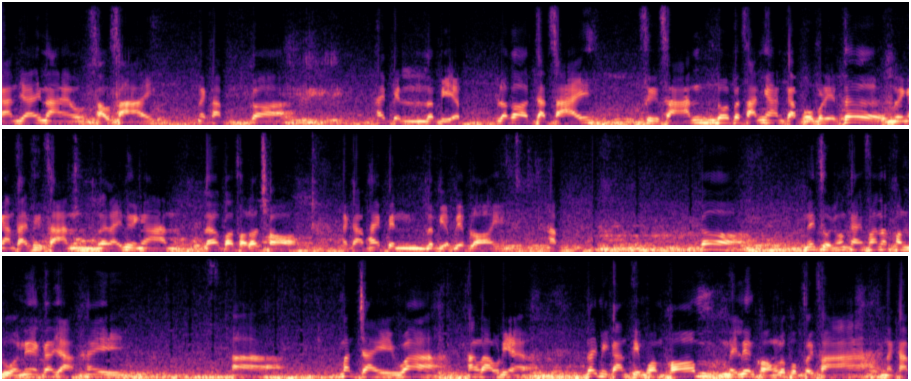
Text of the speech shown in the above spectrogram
การย้ายนายเสาสายนะครับ ก็ ให้เป็นระเบียบ แล้วก็จัดสายสื่อสารโดยประสานงานกับโอเปอเรเตอร์หน่วยงานสายสื่อสารหลาย ๆ หน่วยงาน แล้วก็สทชนะครับให้เป็นระเบียบเรียบร้อยครับ ก็ในส่วนของการฟ้านครหลวงเนี่ยก็อยากให้มั่นใจว่าทางเราเนี่ยได้มีการเตรียมความพร้อมในเรื่องของระบบไฟฟ้านะครับ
